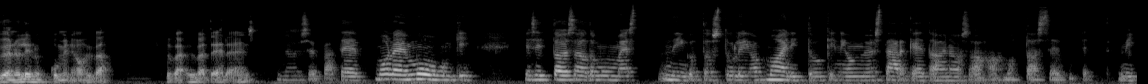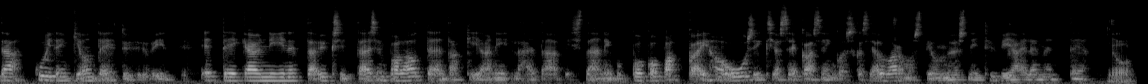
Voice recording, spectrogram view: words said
Yön yli nukkuminen on hyvä, hyvä, hyvä tehdä ensin. No se pätee moneen muuhunkin. Ja sitten toisaalta mun mielestä, niin kuin tuossa tuli jo mainittuukin, niin on myös tärkeää aina osaa hahmottaa se, että mitä kuitenkin on tehty hyvin. Ettei käy niin, että yksittäisen palautteen takia niin lähdetään pistämään niin kuin koko pakka ihan uusiksi ja sekaisin, koska siellä varmasti on myös niitä hyviä elementtejä. Joo,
